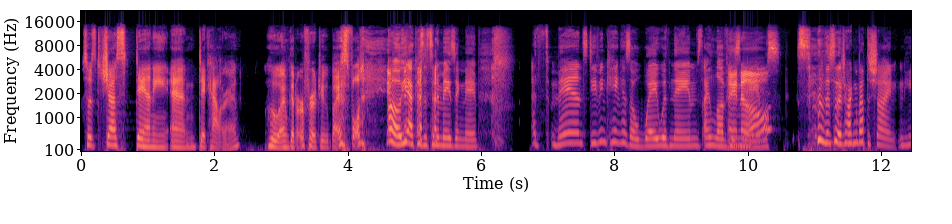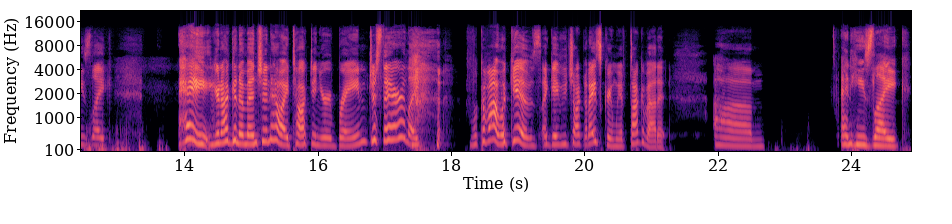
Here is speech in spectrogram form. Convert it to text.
so it's just Danny and Dick Hallorann, who I'm going to refer to by his full name. oh yeah, because it's an amazing name. Man, Stephen King has a way with names. I love I his know. names. So, so they're talking about the shine, and he's like, "Hey, you're not gonna mention how I talked in your brain just there? Like, well, come on, what gives? I gave you chocolate ice cream. We have to talk about it." Um, and he's like,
